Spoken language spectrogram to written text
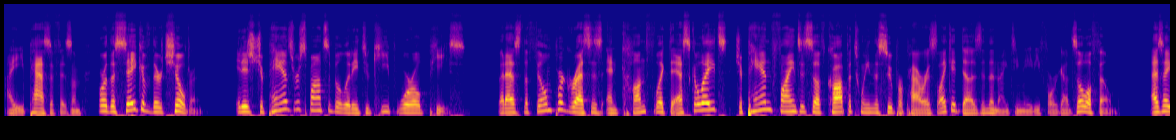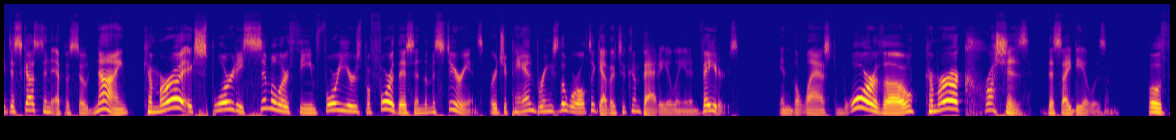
i.e., pacifism, for the sake of their children. It is Japan's responsibility to keep world peace. But as the film progresses and conflict escalates, Japan finds itself caught between the superpowers like it does in the 1984 Godzilla film. As I discussed in episode 9, Kimura explored a similar theme four years before this in The Mysterians, where Japan brings the world together to combat alien invaders. In The Last War, though, Kimura crushes this idealism. Both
